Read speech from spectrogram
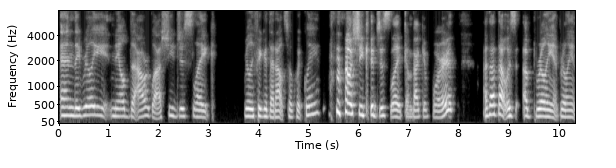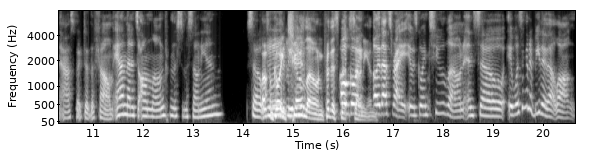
And they really nailed the hourglass. She just like really figured that out so quickly. How she could just like come back and forth. I thought that was a brilliant, brilliant aspect of the film, and that it's on loan from the Smithsonian. So oh, going to there. loan for the Smithsonian. Oh, going, oh, that's right. It was going to loan, and so it wasn't going to be there that long.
